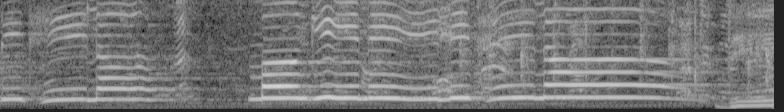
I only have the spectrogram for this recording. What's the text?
દીધેલા માંગીને લીધેલા. દેવના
